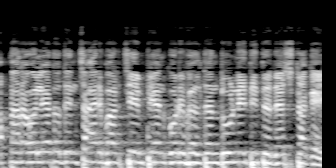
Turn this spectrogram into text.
আপনারা হলে এতদিন চারবার চ্যাম্পিয়ন করে ফেলতেন দুর্নীতিতে দেশটাকে।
